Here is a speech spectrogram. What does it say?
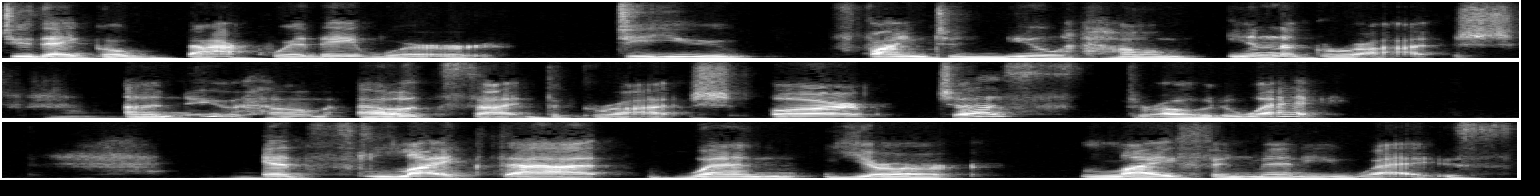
Do they go back where they were? Do you find a new home in the garage a mm. new home outside the garage or just throw it away it's like that when your life in many ways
